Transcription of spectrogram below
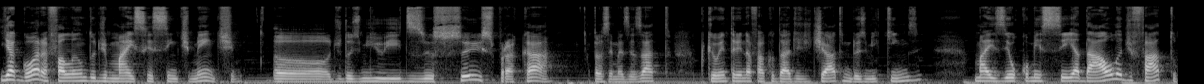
E agora, falando de mais recentemente, uh, de 2016 pra cá, para ser mais exato, porque eu entrei na faculdade de teatro em 2015, mas eu comecei a dar aula de fato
